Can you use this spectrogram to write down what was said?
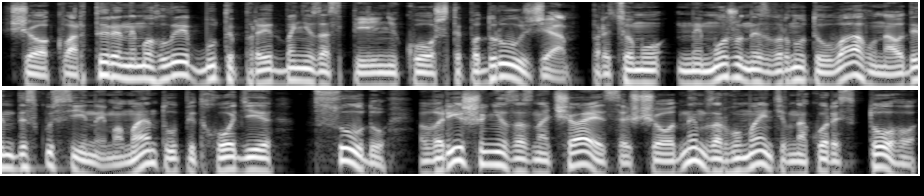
що квартири не могли бути придбані за спільні кошти подружжя. При цьому не можу не звернути увагу на один дискусійний момент у підході суду в рішенні зазначається, що одним з аргументів на користь того,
